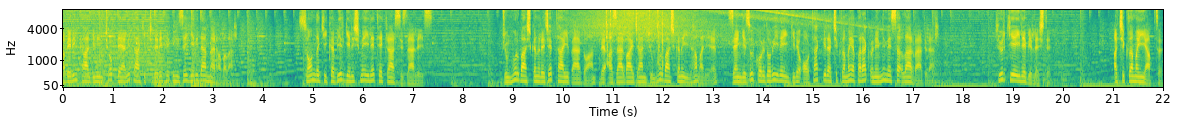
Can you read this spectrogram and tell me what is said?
Haberin kalbinin çok değerli takipçileri hepinize yeniden merhabalar. Son dakika bir gelişme ile tekrar sizlerleyiz. Cumhurbaşkanı Recep Tayyip Erdoğan ve Azerbaycan Cumhurbaşkanı İlham Aliyev, Zengezur Koridoru ile ilgili ortak bir açıklama yaparak önemli mesajlar verdiler. Türkiye ile birleşti. Açıklamayı yaptı.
